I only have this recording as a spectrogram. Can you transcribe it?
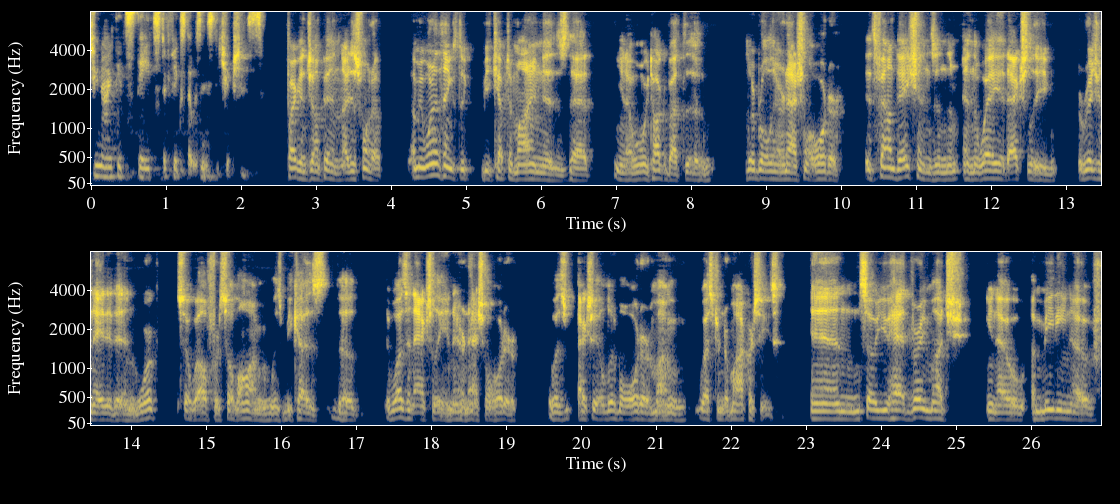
the United States to fix those institutions. If I can jump in, I just want to. I mean, one of the things to be kept in mind is that, you know, when we talk about the liberal international order, its foundations and the, and the way it actually originated and worked so well for so long was because the it wasn't actually an international order. It was actually a liberal order among Western democracies. And so you had very much, you know, a meeting of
